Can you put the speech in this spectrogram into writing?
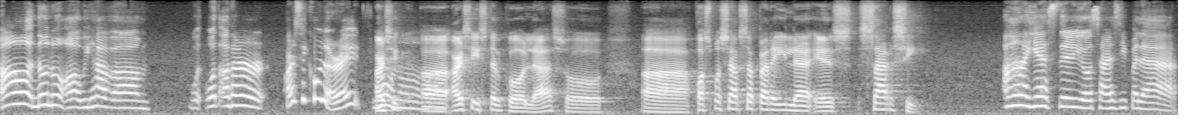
Oh, no, no. Uh, we have um what what other RC Cola, right? No, RC, no, no, no. uh, RC is still Cola. So, uh, Cosmos Sarsaparilla is Sarsi. ah, yes, there you go. Sarsi pala.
